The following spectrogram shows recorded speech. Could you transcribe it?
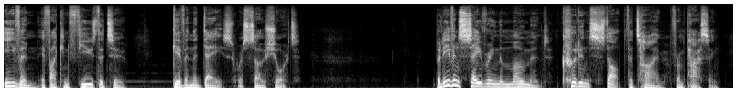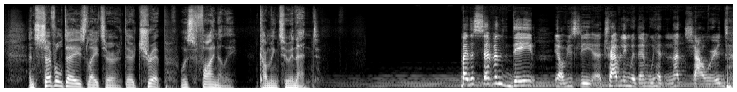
even if I confused the two, given the days were so short. But even savoring the moment couldn't stop the time from passing. And several days later, their trip was finally coming to an end. By the seventh day, obviously, uh, traveling with them, we had not showered.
